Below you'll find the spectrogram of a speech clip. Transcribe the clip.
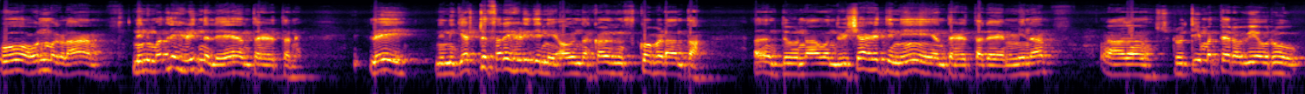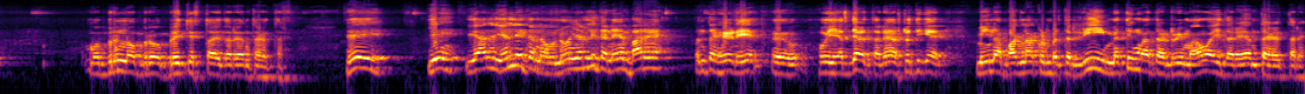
ಓ, ಅವನ ಮಗಳ? ನಿನಗೆ ಮೊದಲೇ ಹೇಳಿದ್ನಲ್ಲೇ ಅಂತ ಹೇಳ್ತಾನೆ. ಲೇ ನಿನಗೆ ಎಷ್ಟು ಸರಿ ಹೇಳಿದ್ದೀನಿ, ಅವಳನ್ನ ಕಳಿಸ್ಕೋಬೇಡ ಅಂತ. ಅದು ನಾವೊಂದು ವಿಷಯ ಹೇಳ್ತೀನಿ ಅಂತ ಹೇಳ್ತಾರೆ ಮೀನಾ. ಶ್ರುತಿ ಮತ್ತು ರವಿ ಅವರು ಒಬ್ರನ್ನೊಬ್ಬರು ಪ್ರೀತಿಸ್ತಾ ಇದ್ದಾರೆ ಅಂತ ಹೇಳ್ತಾರೆ. ಏಯ್ ಏ, ಎಲ್ಲಿ, ಎಲ್ಲಿದ್ದಾನೆ ಅವನು? ಎಲ್ಲಿದ್ದಾನೆ? ಬಾರೆ ಅಂತ ಹೇಳಿ ಹೋ ಎದ್ದೇಳ್ತಾರೆ. ಅಷ್ಟೊತ್ತಿಗೆ ಮೀನಾ ಬಾಗ್ಲು ಹಾಕೊಂಡು ಬರ್ತಾರೆ ರೀ, ಮೆತ್ತಿಗೆ ಮಾತಾಡ್ರಿ, ಮಾವ ಇದ್ದಾರೆ ಅಂತ ಹೇಳ್ತಾರೆ.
